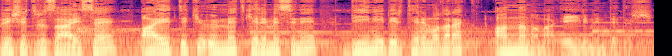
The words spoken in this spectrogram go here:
Reşit Rıza ise ayetteki ümmet kelimesini dini bir terim olarak anlamama eğilimindedir.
